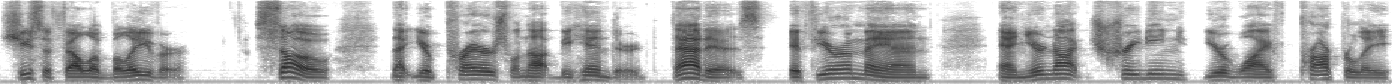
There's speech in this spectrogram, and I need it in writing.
She's a fellow believer. So that your prayers will not be hindered. That is, if you're a man and you're not treating your wife properly,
